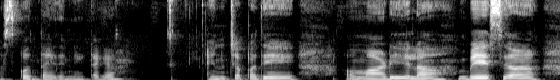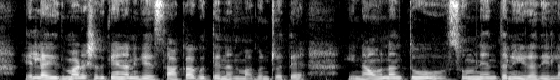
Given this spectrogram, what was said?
ಒಸ್ಕೊತಾ ಇದ್ದೀನಿ ನೀಟಾಗೆ. ಇನ್ನು ಚಪಾತಿ ಮಾಡಿ ಎಲ್ಲ ಬೇಸ ಎಲ್ಲ ಇದು ಮಾಡೋಷ್ಟೊತ್ತಿಗೆ ನನಗೆ ಸಾಕಾಗುತ್ತೆ ನನ್ನ ಮಗನ ಜೊತೆ. ಇನ್ನು ಅವನಂತೂ ಸುಮ್ಮನೆ ಅಂತಲೂ ಇರೋದಿಲ್ಲ.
